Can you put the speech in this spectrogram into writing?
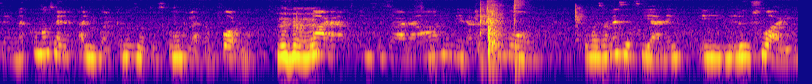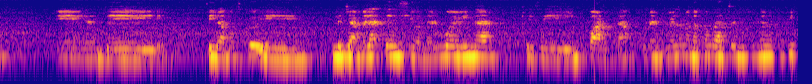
se den a conocer, al igual que nosotros como plataforma, para empezar a generar como, como esa necesidad en el, usuario eh, de, digamos, que eh, le llame la atención el webinar que se imparta. Por ejemplo, la semana pasada tuvimos un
